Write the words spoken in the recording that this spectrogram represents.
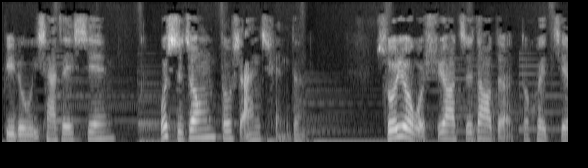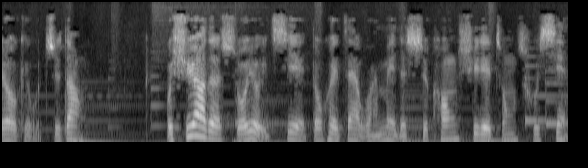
比如以下这些：我始终都是安全的，所有我需要知道的都会揭露给我知道。我需要的所有一切都会在完美的时空序列中出现。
